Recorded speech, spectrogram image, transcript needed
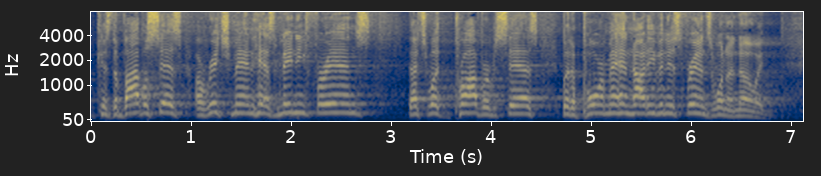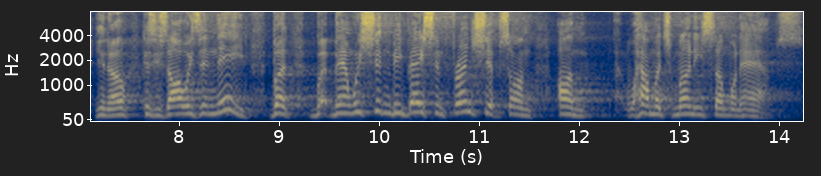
because the Bible says a rich man has many friends. That's what Proverbs says. But a poor man, not even his friends want to know him, you know, because he's always in need. But, but man, we shouldn't be basing friendships on, on how much money someone has.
